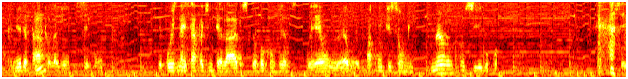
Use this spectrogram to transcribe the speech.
na primeira etapa, hum? eu levei em segundo. Depois na etapa de Interlagos, que eu vou convencer, é, um, é uma confissão minha, não consigo. Não sei.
